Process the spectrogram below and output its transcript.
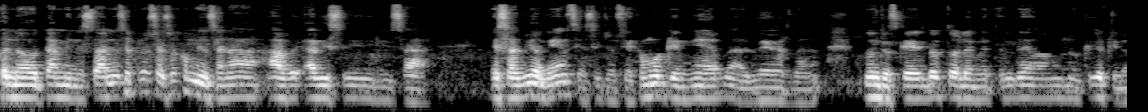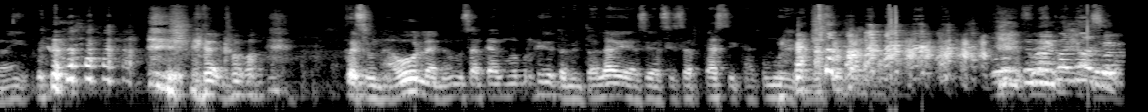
Cuando también están en ese proceso comienzan a, a, visibilizar esas violencias y yo sé como que mierda, de verdad, donde es que el doctor le mete el dedo a uno que yo quiero ir. Era como, pues una burla, ¿no? Un sarcasmo, porque yo también toda la vida he sido así sarcástica, como... Tú me conoces.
